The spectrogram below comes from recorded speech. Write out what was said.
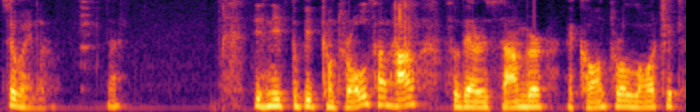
It's available. Yeah. This needs to be controlled somehow, so there is somewhere a control logic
